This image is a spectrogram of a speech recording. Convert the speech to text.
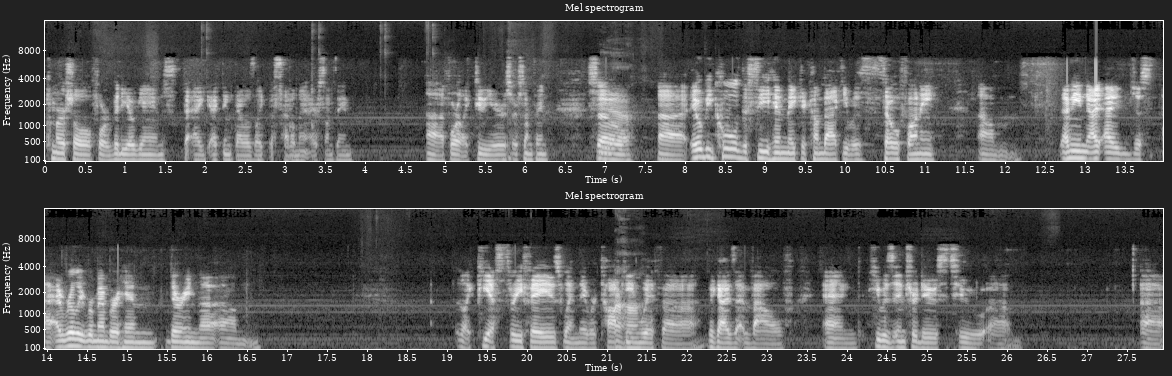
commercial for video games. I, I think that was like the settlement or something uh, for like two years or something. So uh, it would be cool to see him make a comeback. He was so funny. Um, I mean, I, I just I really remember him during the um, like PS3 phase when they were talking Uh-huh. with uh, the guys at Valve, and he was introduced to um, uh,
